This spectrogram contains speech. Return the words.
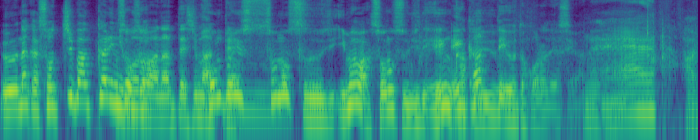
うんなんかそっちばっかりにそうそう今度はなってしまって本当にその数字今はその数字でええんええかかというっていうところですよね。はい。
